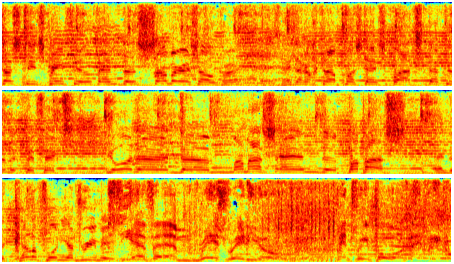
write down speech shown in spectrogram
Dusty Springfield en The Summer is Over. En daarachteraan past deze plaats natuurlijk perfect. Je hoorde de mama's en de papa's en de California Dreaming. ZFM, Race Radio, Pit Report.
